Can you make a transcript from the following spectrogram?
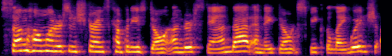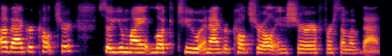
Some homeowners insurance companies don't understand that and they don't speak the language of agriculture. So you might look to an agricultural insurer for some of that.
